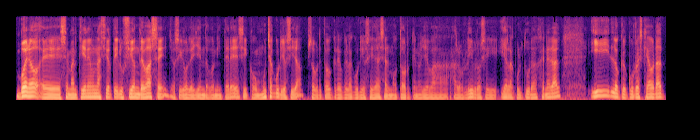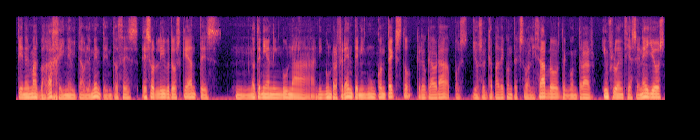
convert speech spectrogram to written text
Bueno, eh, se mantiene una cierta ilusión de base. Yo sigo leyendo con interés y con mucha curiosidad. Sobre todo creo que la curiosidad es el motor que nos lleva a los libros y, y a la cultura en general. Y lo que ocurre es que ahora tienen más bagaje, inevitablemente. Entonces, esos libros que antes no tenía ninguna, ningún referente, ningún contexto, creo que ahora pues yo soy capaz de contextualizarlos, de encontrar influencias en ellos,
